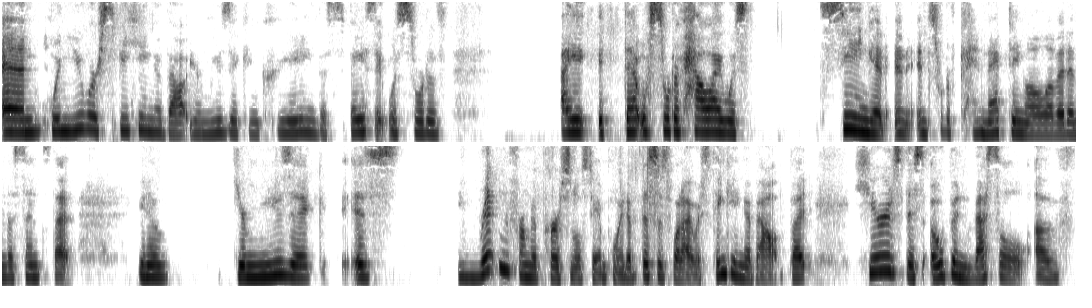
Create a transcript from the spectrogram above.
And when you were speaking about your music and creating the space, it was sort of, I it, that was sort of how I was seeing it and, and sort of connecting all of it in the sense that, you know, your music is written from a personal standpoint of this is what I was thinking about, but here's this open vessel of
